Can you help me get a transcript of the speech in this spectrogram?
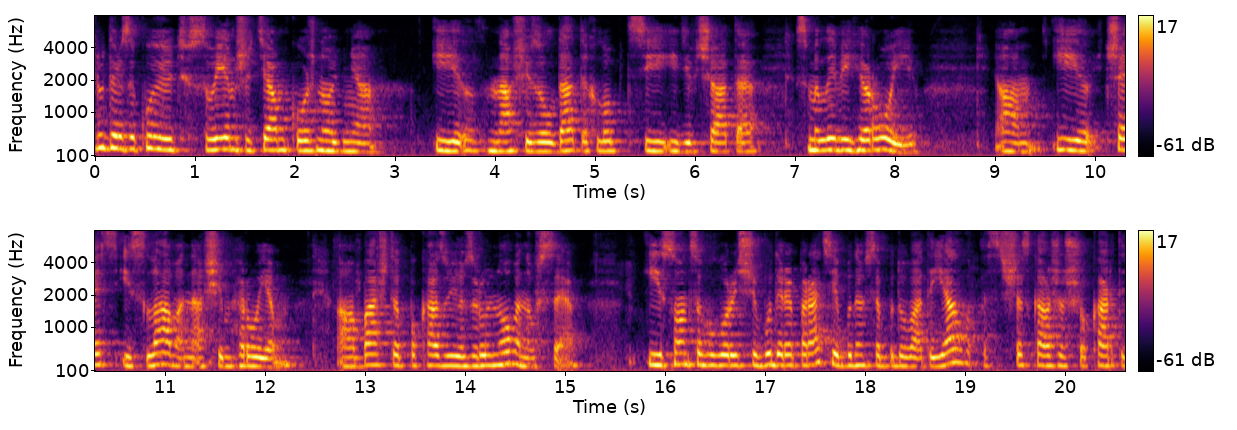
Люди ризикують своїм життям кожного дня. І наші солдати, хлопці і дівчата, сміливі герої. І честь і слава нашим героям. Башта показує зруйновано все. І сонце говорить, що буде репарація, будемо все будувати. Я ще скажу, що карти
